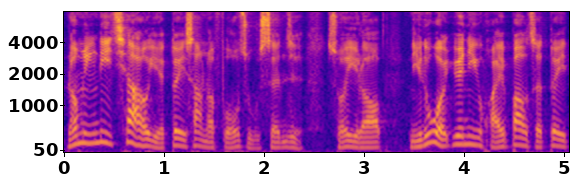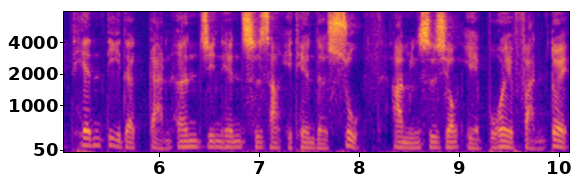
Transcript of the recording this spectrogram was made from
农民历恰好也对上了佛祖生日，所以咯，你如果愿意怀抱着对天地的感恩，今天吃上一天的素，阿明师兄也不会反对。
